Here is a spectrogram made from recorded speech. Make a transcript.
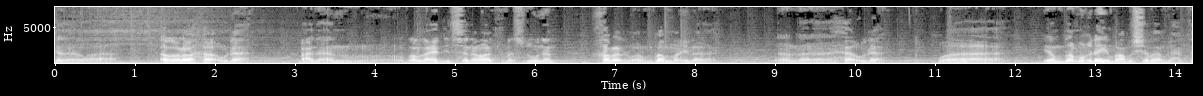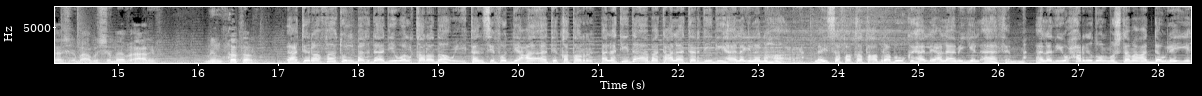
كذا وأغراه هؤلاء بعد أن ظل عدة سنوات مسجونا خرج وانضم إلى هؤلاء. وينضم إليهم بعض الشباب حتى بعض الشباب أعرف من قطر. اعترافات البغدادي والقرضاوي تنسف ادعاءات قطر التي دأبت على ترديدها ليل نهار. ليس فقط عبر بوقها الإعلامي الآثم الذي يحرض المجتمع الدولي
